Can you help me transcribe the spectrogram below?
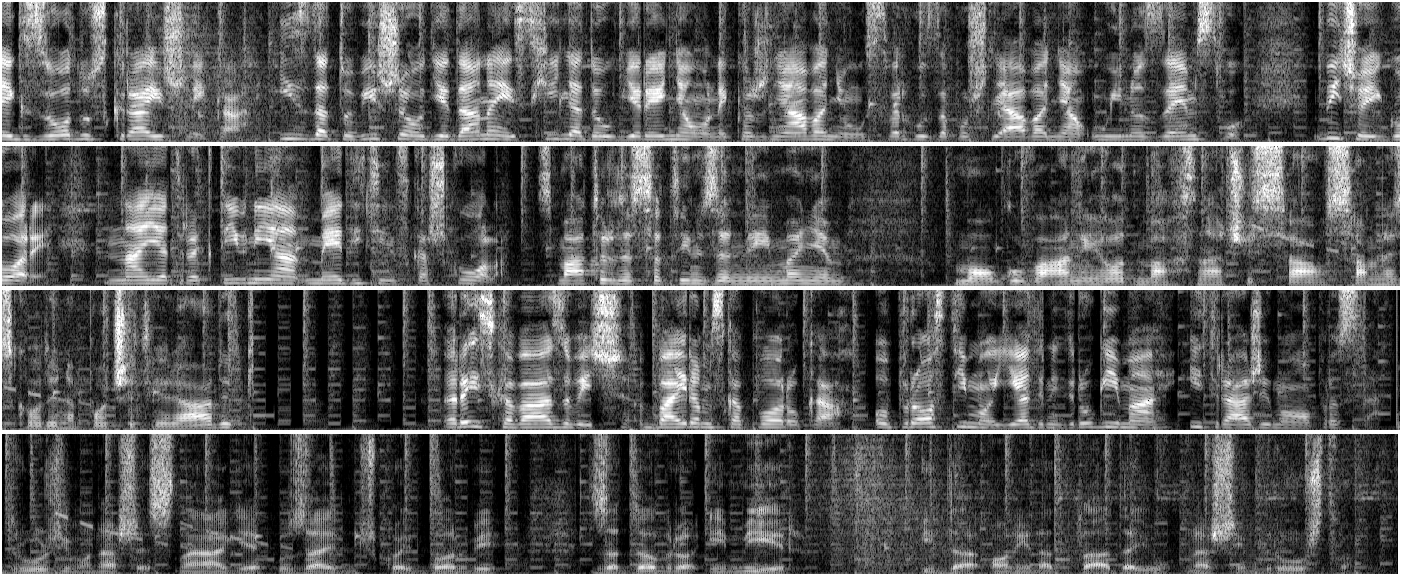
Egzodus krajišnika, izdato više od 11.000 uvjerenja o nekažnjavanju u svrhu zapošljavanja u inozemstvu. Biće i gore, najatraktivnija medicinska škola. Smatruju da sa tim zanimanjem mogu vani odmah, znači sa 18 godina početi raditi. Rejska Vazović, Bajramska poruka, oprostimo jedni drugima i tražimo oprosta. Družimo naše snage u zajedničkoj borbi za dobro i mir i da oni nadvladaju našim društvom.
